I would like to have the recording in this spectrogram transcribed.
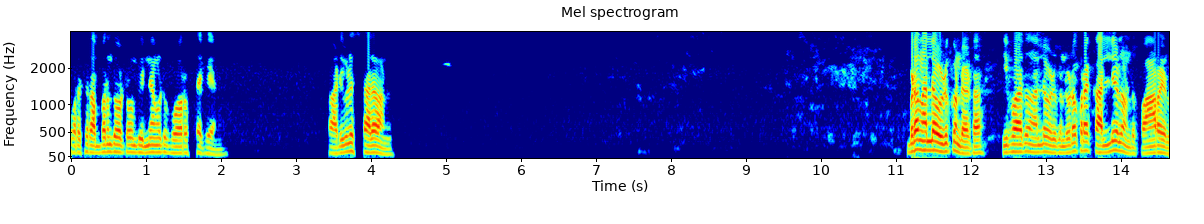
കുറച്ച് റബ്ബറും തോട്ടവും പിന്നെ അങ്ങോട്ട് ഫോറസ്റ്റ് ഒക്കെയാണ്. അടിപൊളി സ്ഥലമാണ്. ഇവിടെ നല്ല ഒഴുക്കുണ്ട് കേട്ടോ. ഈ ഭാഗത്ത് നല്ല ഒഴുക്കുണ്ട്. ഇവിടെ കുറെ കല്ലുകളുണ്ട് പാറകൾ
